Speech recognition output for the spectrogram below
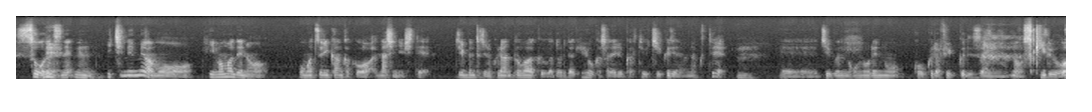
そうですね。うん。1年目はもう、今までのお祭り感覚をなしにして、自分たちのクラントワークがどれだけ評価されるかっていう軸ではなくて、うんえー自分の己のこうグラフィックデザインのスキルを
